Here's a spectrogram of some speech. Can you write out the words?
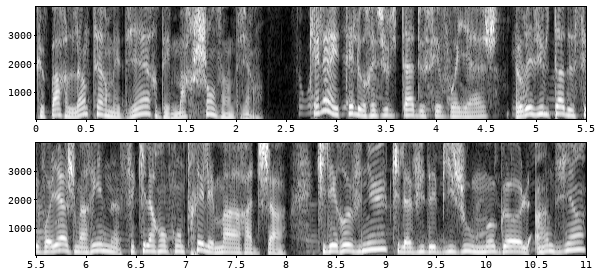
que par l'intermédiaire des marchands indiens. Quel a été le résultat de ces voyages? Le résultat de ces voyages, Marine, c'est qu'il a rencontré les Maharajas, qu'il est revenu, qu'il a vu des bijoux moghols indiens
